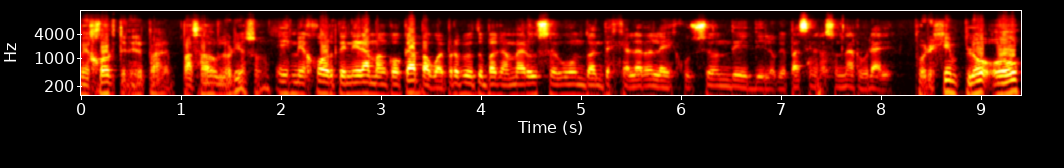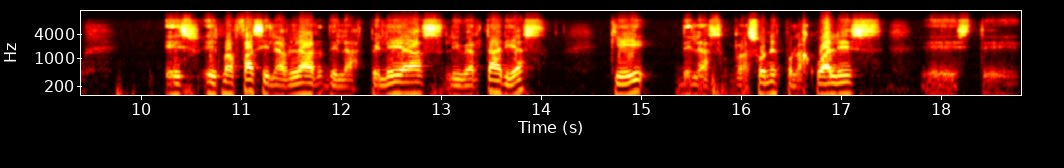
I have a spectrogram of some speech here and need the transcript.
mejor tener pasado glorioso. Es mejor tener a Manco Capa o al propio Tupac Amaru segundo antes que hablar de la discusión de, lo que pasa en la zona rural. Por ejemplo, o es, más fácil hablar de las peleas libertarias que de las razones por las cuales este,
